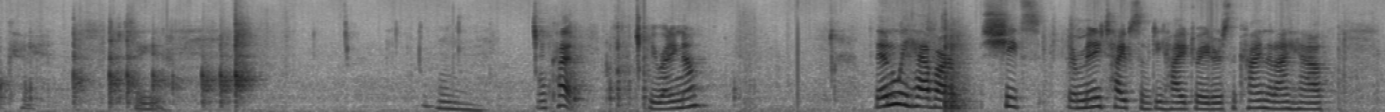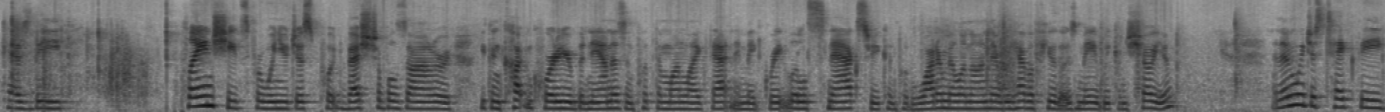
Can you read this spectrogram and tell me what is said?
Okay. So mm. Okay. You ready now? Then we have our sheets there are many types of dehydrators. The kind that I have has the plain sheets for when you just put vegetables on or you can cut and quarter your bananas and put them on like that and they make great little snacks or you can put watermelon on there. We have a few of those made we can show you. And then we just take the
